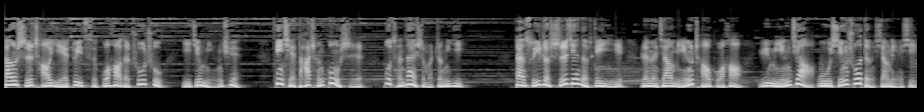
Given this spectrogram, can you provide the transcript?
当时朝野对此国号的出处已经明确，并且达成共识，不存在什么争议。但随着时间的推移，人们将明朝国号与明教、五行说等相联系，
